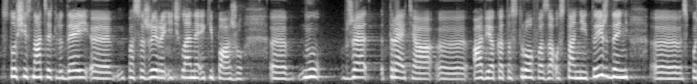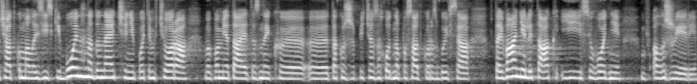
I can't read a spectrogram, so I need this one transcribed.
116 людей, е, пасажири і члени екіпажу. Е, ну, вже третя е, авіакатастрофа за останній тиждень. Спочатку малазійський Боїнг на Донеччині, потім вчора, ви пам'ятаєте, зник також під час заходу на посадку розбився в Тайвані літак і сьогодні в Алжирі.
